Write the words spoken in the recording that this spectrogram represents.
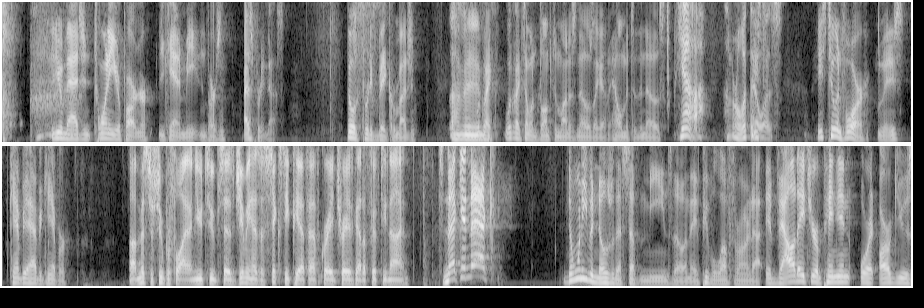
Can you imagine 20 year partner you can't meet in person? That's pretty nice. Bill's pretty big curmudgeon. I mean, look like look like someone bumped him on his nose, like a helmet to the nose. Yeah, I don't know what that he's, was. He's two and four. I mean, he's can't be a happy camper. Uh, Mr. Superfly on YouTube says Jimmy has a 60 PFF grade. Trey's got a 59. It's neck and neck no one even knows what that stuff means though and they people love throwing it out. It validates your opinion or it argues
